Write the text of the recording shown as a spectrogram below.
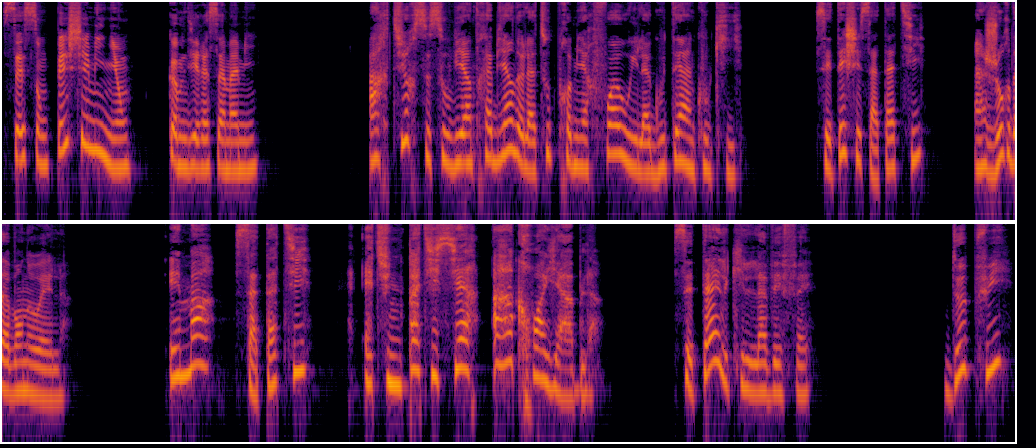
C'est son péché mignon, comme dirait sa mamie. Arthur se souvient très bien de la toute première fois où il a goûté un cookie. C'était chez sa tati, un jour d'avant Noël. Emma, sa tati, est une pâtissière incroyable. C'est elle qui l'avait fait. Depuis,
